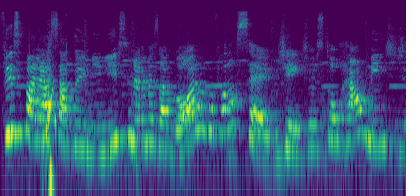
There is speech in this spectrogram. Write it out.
Fiz palhaçada no início, né? Mas agora eu vou falar sério. Gente, eu estou realmente de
